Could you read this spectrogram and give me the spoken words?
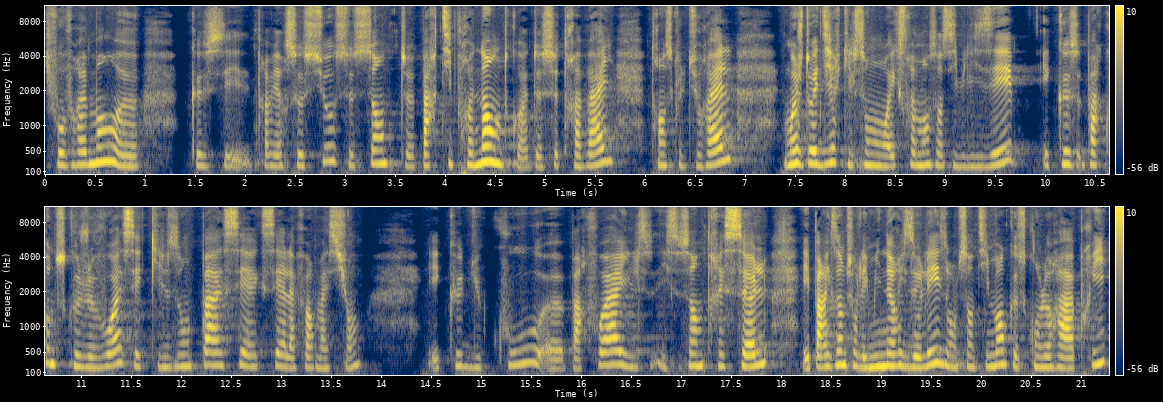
Il faut vraiment euh, que ces travailleurs sociaux se sentent partie prenante quoi de ce travail transculturel. Moi, je dois dire qu'ils sont extrêmement sensibilisés et que par contre ce que je vois c'est qu'ils n'ont pas assez accès à la formation et que du coup euh, parfois ils, ils, se sentent très seuls. Et par exemple sur les mineurs isolés ils ont le sentiment que ce qu'on leur a appris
